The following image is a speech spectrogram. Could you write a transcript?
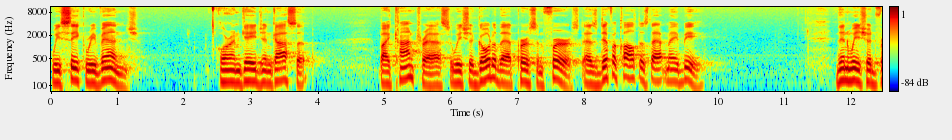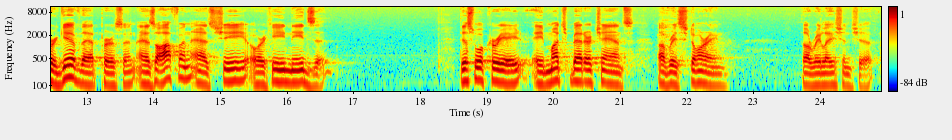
we seek revenge or engage in gossip. By contrast, we should go to that person first, as difficult as that may be. Then we should forgive that person as often as she or he needs it. This will create a much better chance of restoring the relationship.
